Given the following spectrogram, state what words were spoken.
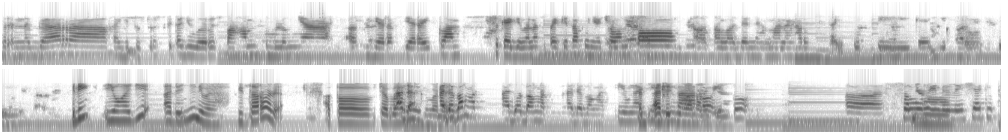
bernegara, kayak gitu. Terus kita juga harus paham sebelumnya uh, sejarah-sejarah Islam, itu kayak gimana supaya kita punya contoh uh, teladan yang mana yang harus kita ikuti, kayak gitu sih. Ini Yung Haji adanya di mana? Bintaro ada? Atau coba ada, Ada banget, ada banget, ada banget. Yung Haji ada Bintaro itu uh, seluruh yang... Indonesia kita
